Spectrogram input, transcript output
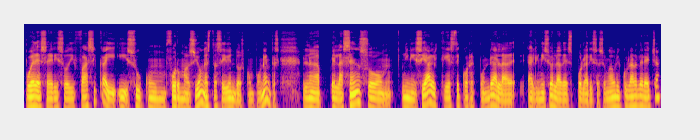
puede ser isodifásica y, su conformación está en dos componentes. el ascenso inicial, que este corresponde al inicio de la despolarización auricular derecha,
